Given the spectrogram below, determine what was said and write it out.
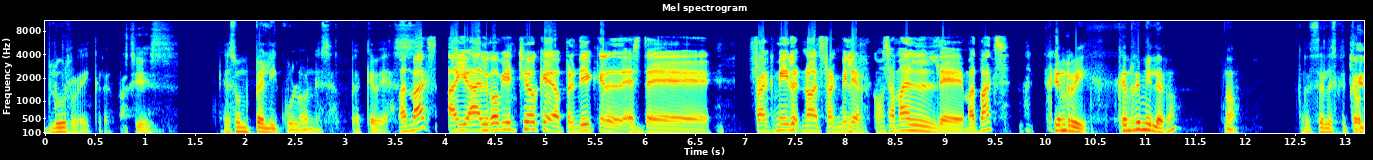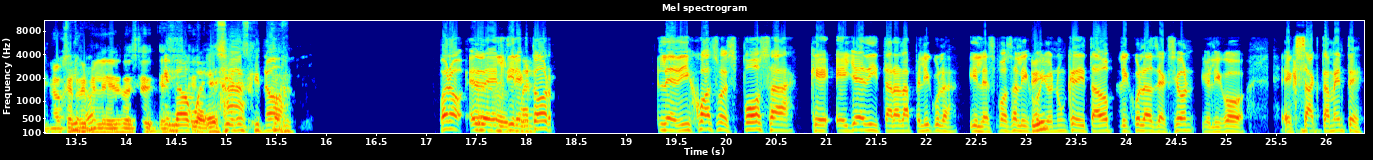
Blu-ray, creo. Así es. Es un peliculón esa, para que veas. Mad Max, hay algo bien chido que aprendí que este Frank Miller, no es Frank Miller, ¿cómo se llama el de Mad Max? Henry, Henry Miller, ¿no? No, es el escritor. Sí, no, Sí, Henry ¿no? Miller es- no, güey. Es el Ah, escritor. no. Bueno, el, director le dijo a su esposa que ella editara la película y la esposa le dijo, ¿Sí? yo nunca he editado películas de acción. Y él dijo, exactamente,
